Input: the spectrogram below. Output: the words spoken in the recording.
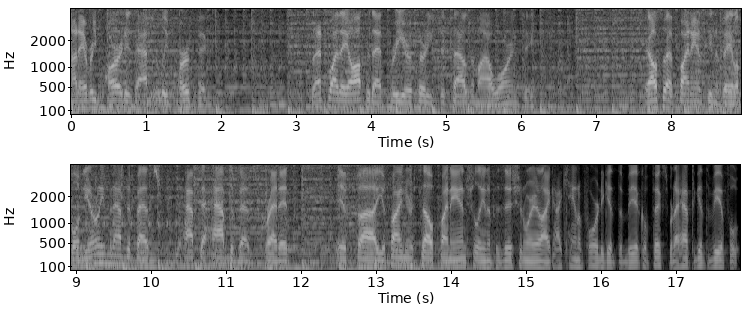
Not every part is absolutely perfect. So that's why they offer that three year, 36,000 mile warranty. They also have financing available, and you don't even have to best have to have the best credit if uh, you find yourself financially in a position where you're like, I can't afford to get the vehicle fixed, but I have to get the vehicle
